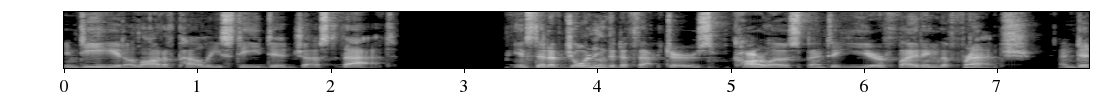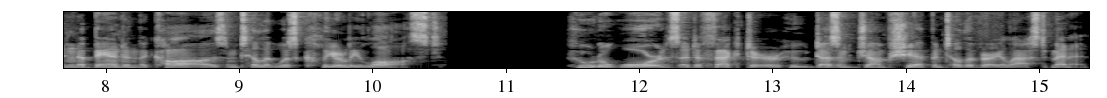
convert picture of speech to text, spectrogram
Indeed, a lot of Paolisti did just that. Instead of joining the defectors, Carlo spent a year fighting the French and didn't abandon the cause until it was clearly lost. Who rewards a defector who doesn't jump ship until the very last minute?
